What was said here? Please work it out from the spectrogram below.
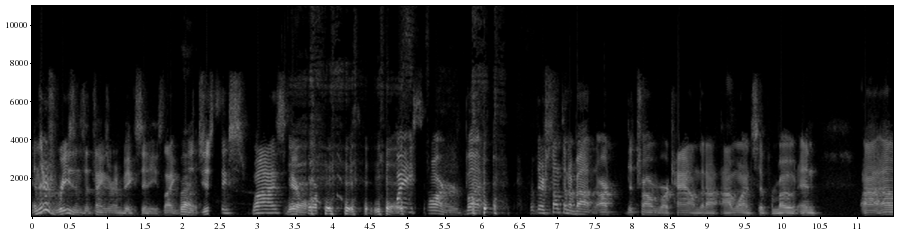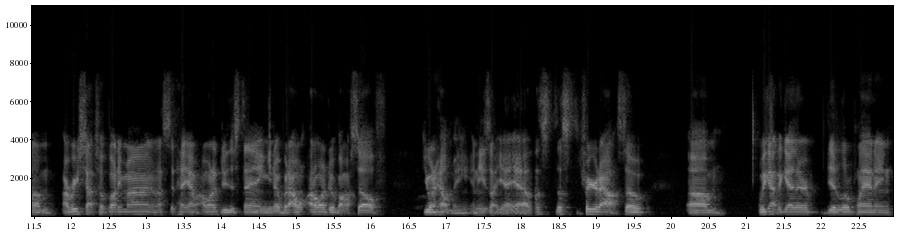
And there's reasons that things are in big cities, like right. logistics wise, yeah. airport yeah. way smarter. But but there's something about our the charm of our town that I, I wanted to promote. And I um I reached out to a buddy of mine and I said, hey, I, I want to do this thing, you know, but I, I don't want to do it by myself. Do you want to help me? And he's like, yeah, yeah, let's let's figure it out. So um we got together, did a little planning,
